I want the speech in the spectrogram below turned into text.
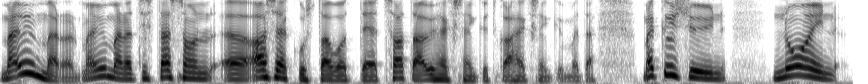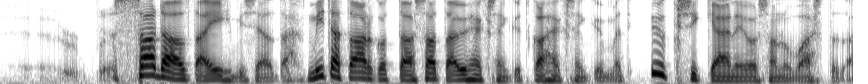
mä ymmärrän, mä ymmärrän, että siis tässä on asiakkuustavoitteet 190-80. Mä kysyin noin sadalta ihmiseltä, mitä tarkoittaa 190-80, yksikään ei osannut vastata.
